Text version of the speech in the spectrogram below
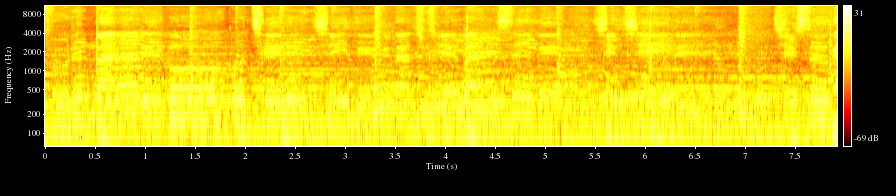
풀은 마르고 꽃은 시드나 주의 말씀은 진실해. 질 수가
